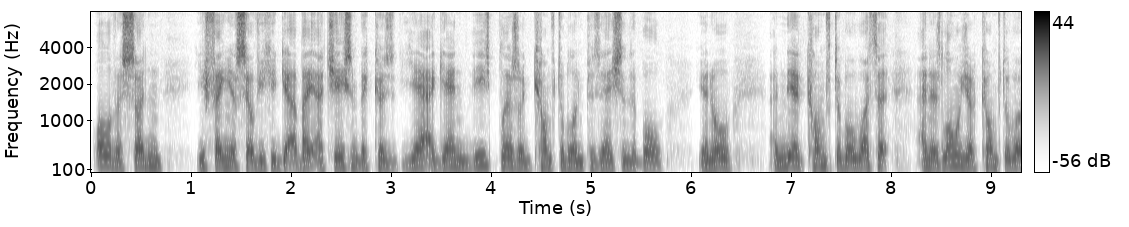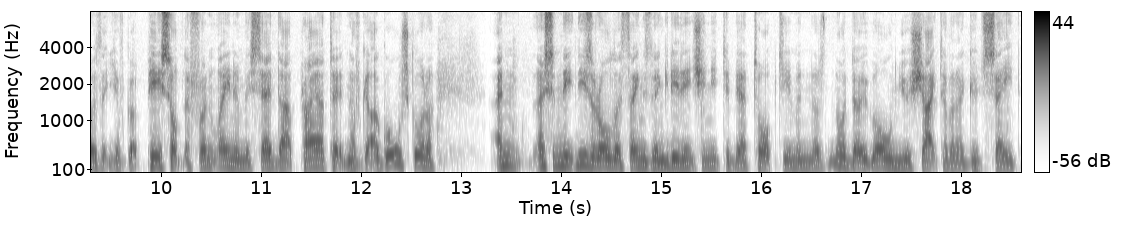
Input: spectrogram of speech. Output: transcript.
all of a sudden you find yourself you could get a bit of chasing because, yet again, these players are comfortable in possession of the ball, you know, and they're comfortable with it. And as long as you're comfortable with it, you've got pace up the front line, and we said that prior to it, and they've got a goal scorer. And listen, these are all the things, the ingredients you need to be a top team. And there's no doubt we all knew Shakhtar were a good side.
